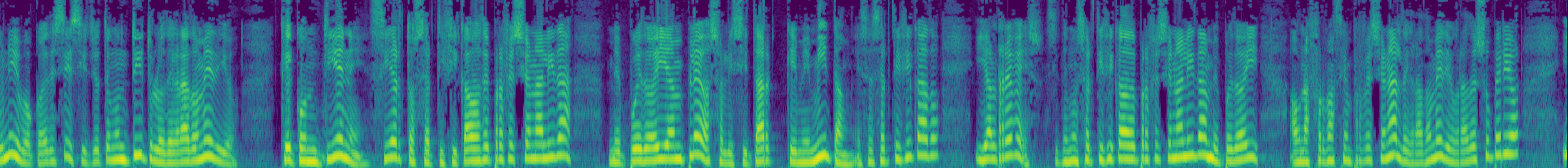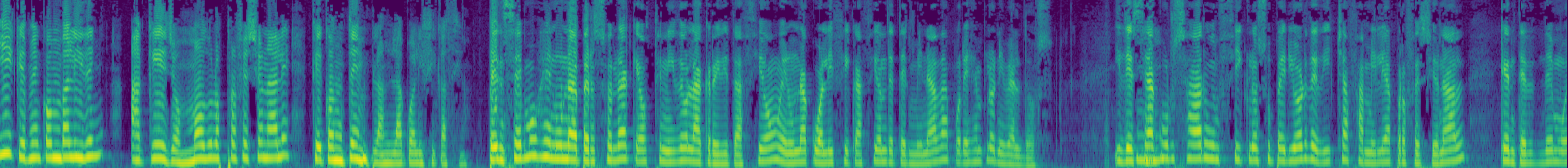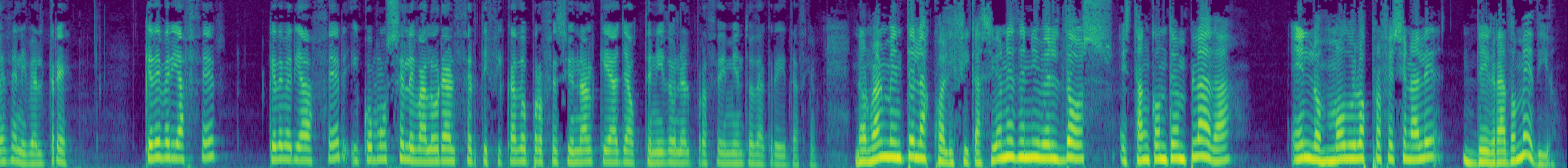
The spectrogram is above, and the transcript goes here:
unívoco. Es decir, si yo tengo un título de grado medio que contiene ciertos certificados de profesionalidad, me puedo ir a empleo a solicitar que me emitan ese certificado y al revés, si tengo un certificado de profesionalidad, me puedo ir a una formación profesional de grado medio o grado superior y que me convaliden aquellos módulos profesionales que contemplan la cualificación. Pensemos en una persona que ha obtenido la acreditación en una cualificación determinada, por ejemplo, nivel 2 y desea cursar un ciclo superior de dicha familia profesional que entendemos es de nivel 3. ¿Qué debería hacer? ¿Qué debería hacer y cómo se le valora el certificado profesional que haya obtenido en el procedimiento de acreditación? Normalmente las cualificaciones de nivel 2 están contempladas en los módulos profesionales de grado medio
